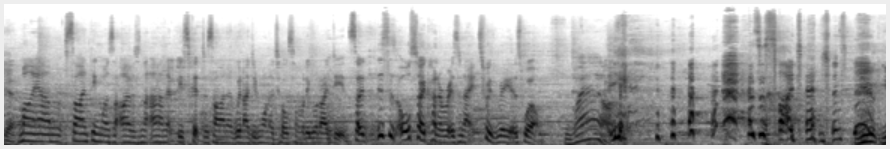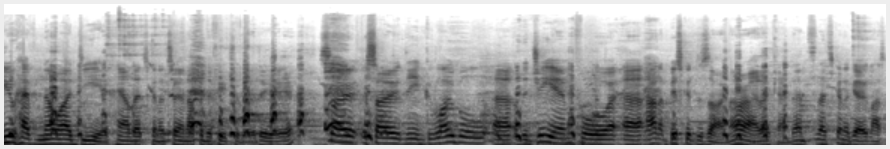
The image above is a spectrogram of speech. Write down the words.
Yeah. My um, side thing was that I was an Arnott biscuit designer when I didn't want to tell somebody what I did. So this is also kind of resonates with me as well. Wow. Yeah. As a side tangent. You you have no idea how that's going to turn up in the future, there, do you? So so the global uh, the GM for uh, Arnott Biscuit Design. All right, okay, that's that's going to go last.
